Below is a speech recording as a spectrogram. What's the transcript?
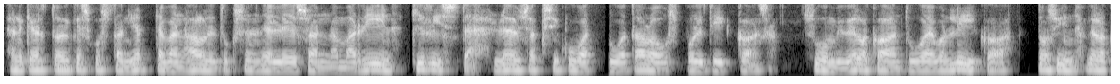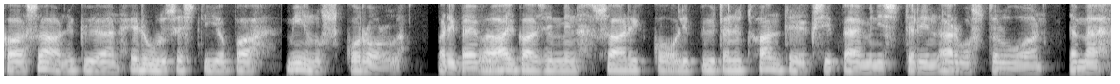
Hän kertoi keskustan jättävän hallituksen, ellei Sanna Marin kiristä löysäksi kuvattua talouspolitiikkaansa. Suomi velkaantuu aivan liikaa. Tosin velkaa saa nykyään edullisesti jopa miinuskorolla. Pari päivää aikaisemmin Saarikko oli pyytänyt anteeksi pääministerin arvosteluaan. Tämä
